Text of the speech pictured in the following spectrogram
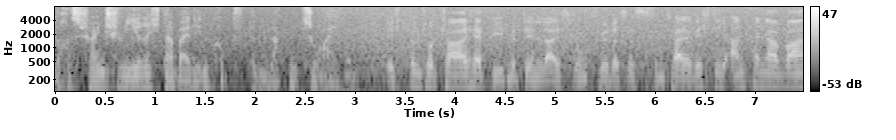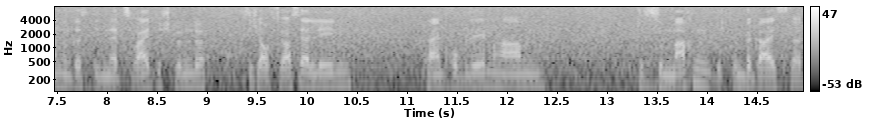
Doch es scheint schwierig, dabei den Kopf im Nacken zu halten. Ich bin total happy mit den Leistungen für, dass es zum Teil richtig Anfänger waren und dass die in der zweiten Stunde sich aufs Wasser legen, kein Problem haben, das zu machen. Ich bin begeistert.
